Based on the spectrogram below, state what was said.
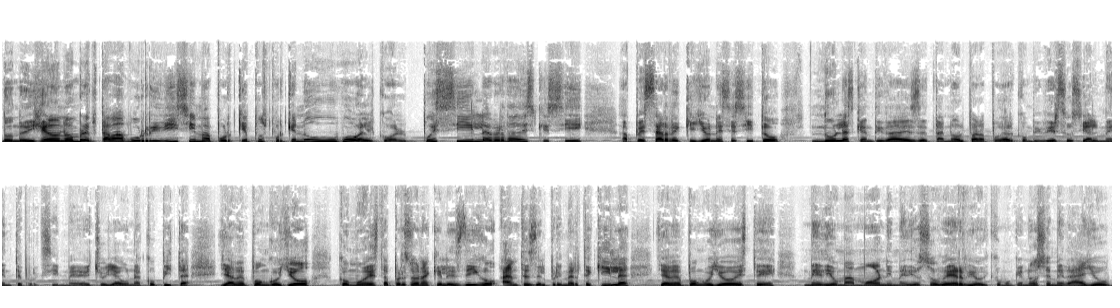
donde dijeron, hombre, estaba aburridísima, ¿por qué? Pues porque no hubo alcohol. Pues sí, la verdad es que sí, a pesar de que yo necesito nulas cantidades de etanol para poder convivir socialmente, porque si me echo ya una copita, ya me pongo yo como esta persona que les digo antes del primer tequila, ya me pongo yo este medio mamón y medio soberbio y como que no se me da, yo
